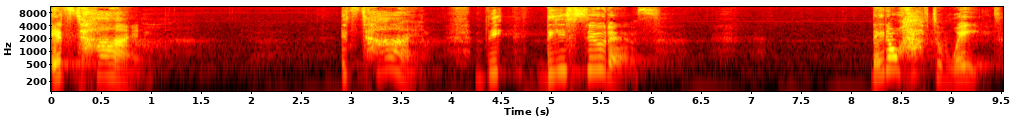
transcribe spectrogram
it's time. It's time. The, these students, they don't have to wait.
